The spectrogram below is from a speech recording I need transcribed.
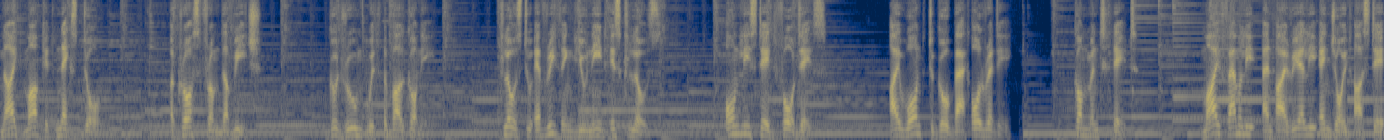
Night market next door. Across from the beach. Good room with a balcony. Close to everything you need is close. Only stayed 4 days. I want to go back already. Comment 8. My family and I really enjoyed our stay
